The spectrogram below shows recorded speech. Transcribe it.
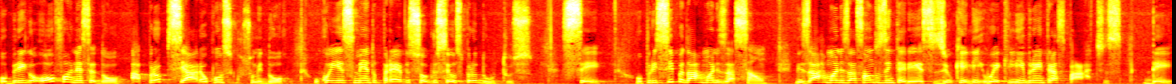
obriga o fornecedor a propiciar ao consumidor o conhecimento prévio sobre os seus produtos. C. O princípio da harmonização visa a harmonização dos interesses e o equilíbrio entre as partes. D.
